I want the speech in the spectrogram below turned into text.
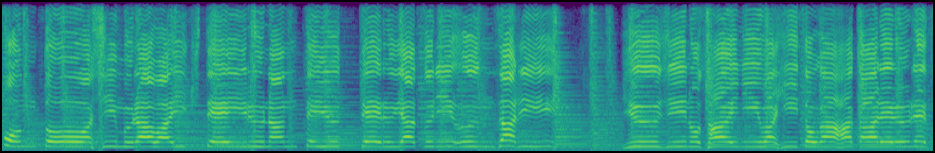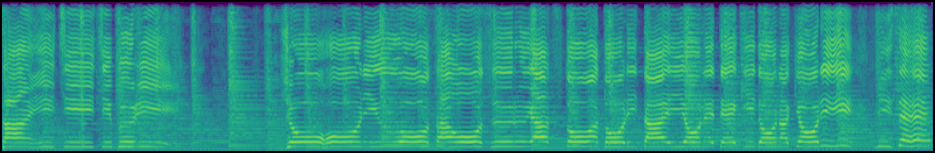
本当は志村は生きているなんて言ってるやつにうんざり。有事の際には人が測れるね311ぶり情報に右往左往するやつとは取りたいよね適度な距離見せ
